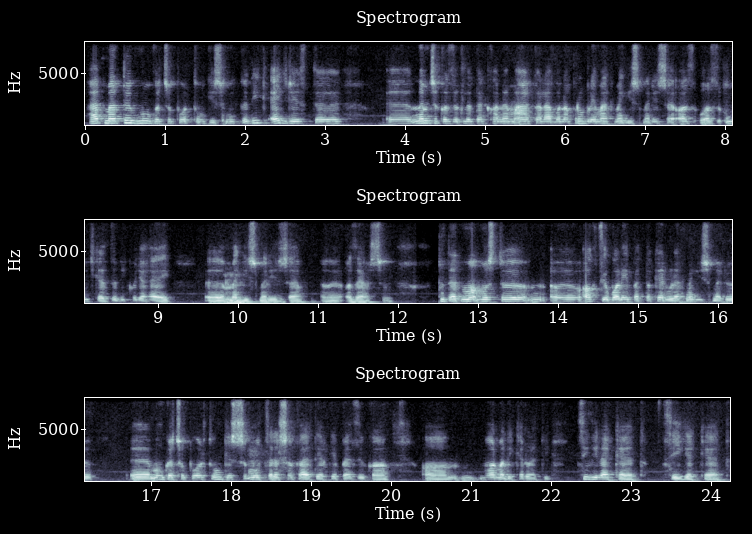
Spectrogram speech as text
Hát már több munkacsoportunk is működik. Egyrészt nem csak az ötletek, hanem általában a problémák megismerése az, az úgy kezdődik, hogy a hely mhm. megismerése az első. Tehát ma, most akcióba lépett a kerület megismerő munkacsoportunk, és módszeresen feltérképezzük a, a harmadik kerületi civileket, cégeket,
